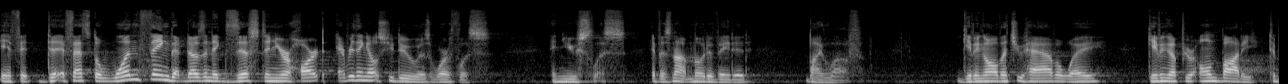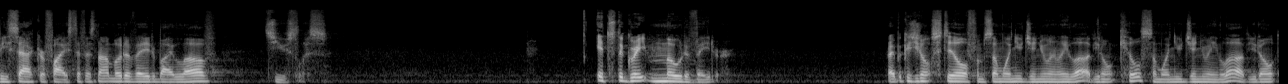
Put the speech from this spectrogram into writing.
if, it, if that's the one thing that doesn't exist in your heart, everything else you do is worthless and useless if it's not motivated by love. Giving all that you have away, giving up your own body to be sacrificed, if it's not motivated by love, it's useless. It's the great motivator, right? Because you don't steal from someone you genuinely love. You don't kill someone you genuinely love. You don't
